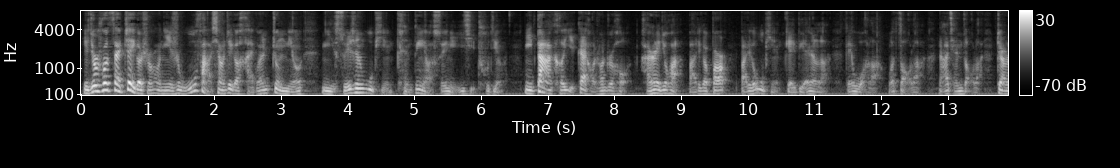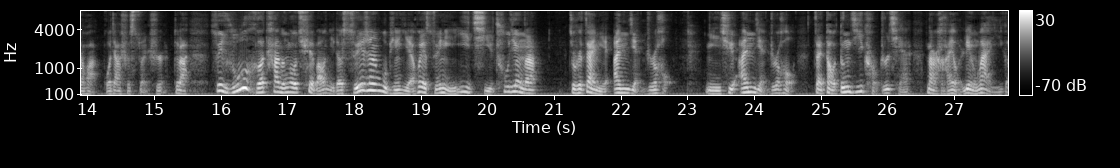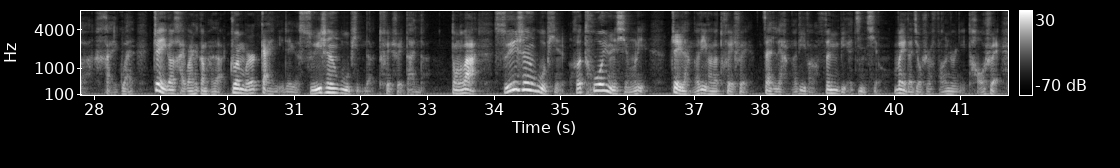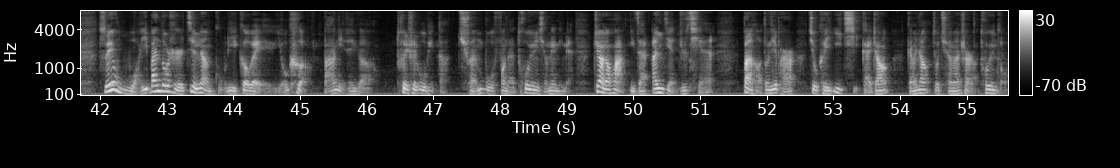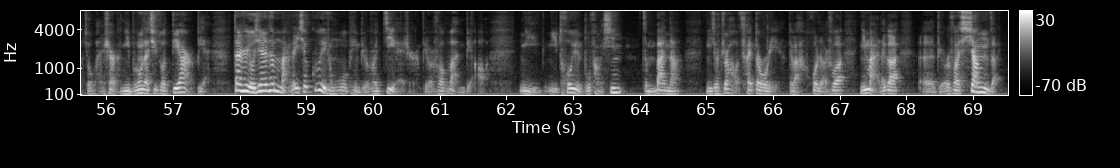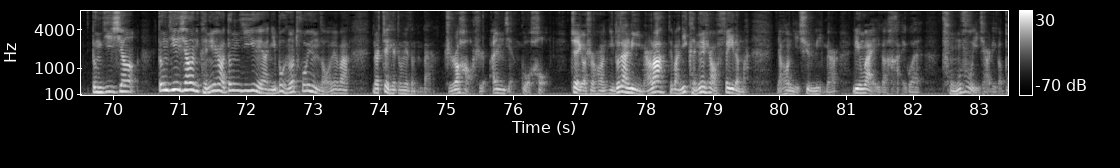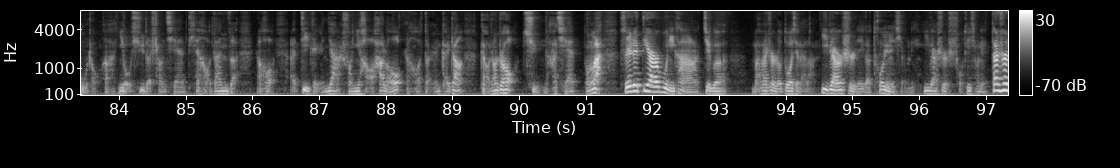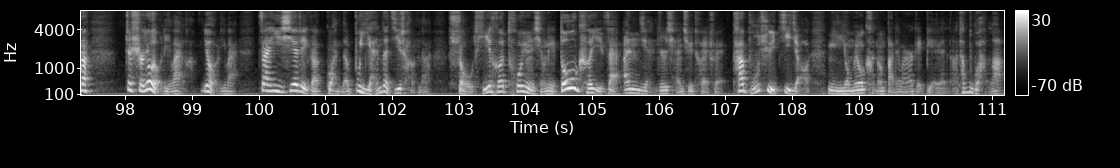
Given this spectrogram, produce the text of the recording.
也就是说，在这个时候你是无法向这个海关证明你随身物品肯定要随你一起出境。你大可以盖好章之后，还是那句话，把这个包、把这个物品给别人了，给我了，我走了，拿钱走了。这样的话，国家是损失，对吧？所以，如何它能够确保你的随身物品也会随你一起出境呢？就是在你安检之后，你去安检之后，在到登机口之前，那儿还有另外一个海关。这个海关是干嘛的？专门盖你这个随身物品的退税单的，懂了吧？随身物品和托运行李这两个地方的退税，在两个地方分别进行，为的就是防止你逃税。所以我一般都是尽量鼓励各位游客把你这个。退税物品呢，全部放在托运行李里面。这样的话，你在安检之前，办好登机牌就可以一起盖章，盖完章就全完事儿了，托运走就完事儿了，你不用再去做第二遍。但是有些人他买了一些贵重物品，比如说戒指，比如说腕表，你你托运不放心怎么办呢？你就只好揣兜里，对吧？或者说你买了个呃，比如说箱子，登机箱，登机箱你肯定是要登机的呀，你不可能托运走，对吧？那这些东西怎么办？只好是安检过后，这个时候你都在里面了，对吧？你肯定是要飞的嘛，然后你去里面另外一个海关重复一下这个步骤啊，有序的上前，填好单子，然后呃递给人家说你好哈喽，然后等人盖章，盖好章之后去拿钱，懂了吧？所以这第二步你看啊，这个。麻烦事儿就多起来了，一边是这个托运行李，一边是手提行李。但是呢，这事儿又有例外了，又有例外。在一些这个管得不严的机场呢，手提和托运行李都可以在安检之前去退税，他不去计较你有没有可能把这玩意儿给别人啊，他不管了。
